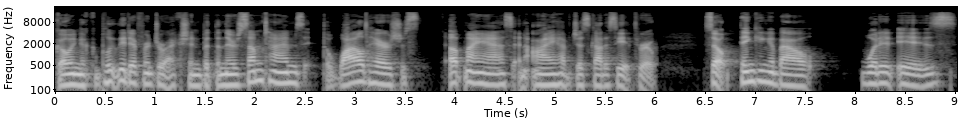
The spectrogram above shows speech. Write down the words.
going a completely different direction. But then there's sometimes the wild hair is just up my ass and I have just got to see it through. So thinking about what it is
